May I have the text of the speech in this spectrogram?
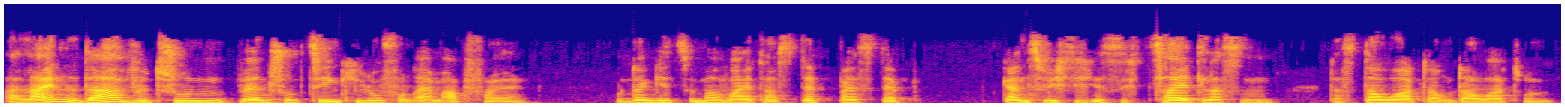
Alleine da wird schon, werden schon 10 Kilo von einem abfallen. Und dann geht es immer weiter, Step by Step. Ganz wichtig ist, sich Zeit lassen, das dauert und dauert und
